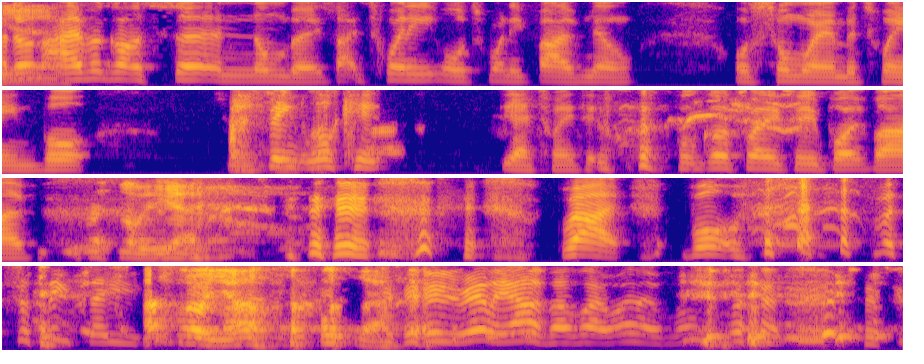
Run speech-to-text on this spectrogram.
I don't, I haven't got a certain number. It's like twenty or twenty-five mil, or somewhere in between. But I think looking, Yeah, 22. we'll go 22.5. That's not it, yeah. right, but for 22. That's throwing you off. it really has. I was like, where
